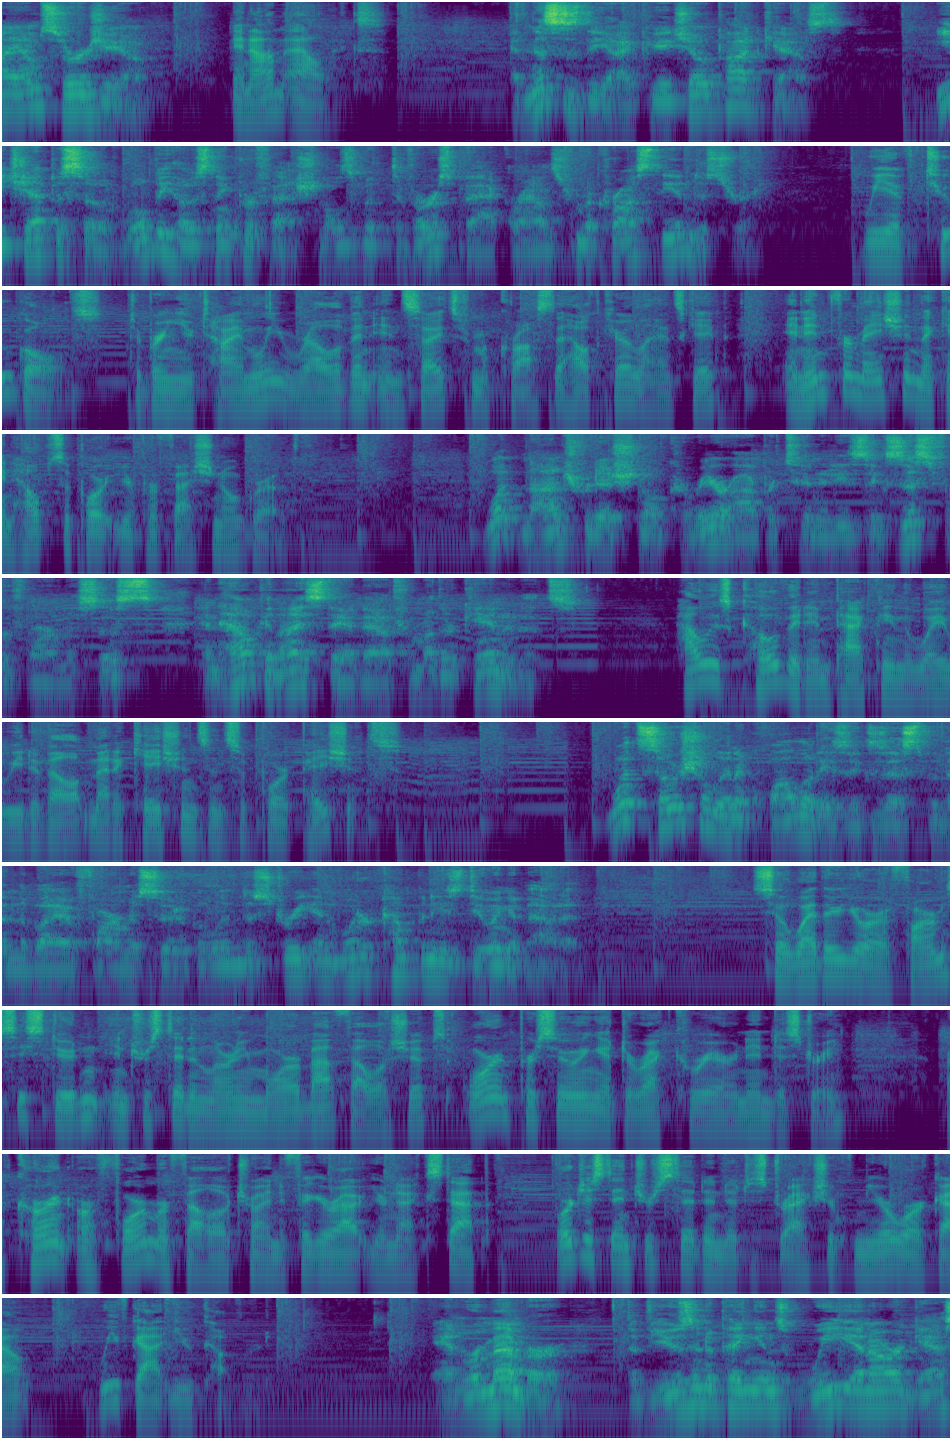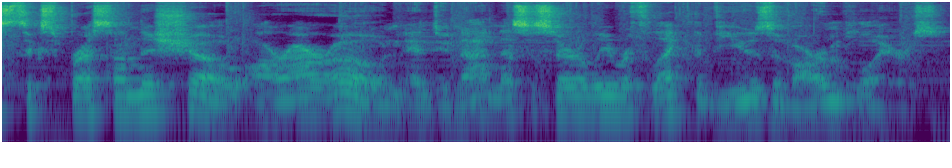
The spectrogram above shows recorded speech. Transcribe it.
Hi, I'm Sergio. And I'm Alex. And this is the IPHO podcast. Each episode, we'll be hosting professionals with diverse backgrounds from across the industry. We have two goals to bring you timely, relevant insights from across the healthcare landscape and information that can help support your professional growth. What non traditional career opportunities exist for pharmacists, and how can I stand out from other candidates? How is COVID impacting the way we develop medications and support patients? What social inequalities exist within the biopharmaceutical industry, and what are companies doing about it? So, whether you're a pharmacy student interested in learning more about fellowships or in pursuing a direct career in industry, a current or former fellow trying to figure out your next step, or just interested in a distraction from your workout, we've got you covered. And remember, the views and opinions we and our guests express on this show are our own and do not necessarily reflect the views of our employers.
